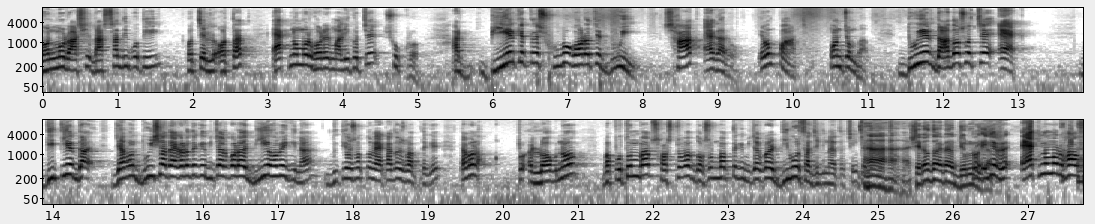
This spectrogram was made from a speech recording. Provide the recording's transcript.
জন্ম রাশি, রাষ্ট্রাধিপতি হচ্ছে অর্থাৎ এক নম্বর ঘরের মালিক হচ্ছে শুক্র। আর বিয়ের ক্ষেত্রে শুভ ঘর হচ্ছে দুই, সাত, এগারো এবং পাঁচ, পঞ্চম ভাব। দুইয়ের দ্বাদশ হচ্ছে এক। দ্বিতীয় যেমন দুই, সাত, এগারো থেকে বিচার করা বিয়ে হবে কিনা, দ্বিতীয়, সপ্তম, একাদশ ভাব থেকে, তেমন লগ্ন বা প্রথম ভাব ষষ্ঠ ভাব দশম ভাব থেকে বিচার করা ডিভোর্স আছে কিনা সেইটা হ্যাঁ হ্যাঁ হ্যাঁ সেটাও তো একটা জরুরি এই যে এক নম্বর হাউস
